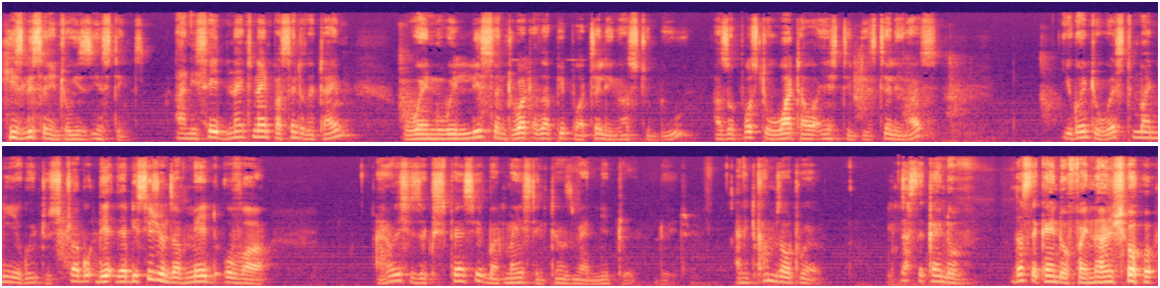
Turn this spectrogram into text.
He's listening to his instincts. And he said 99% of the time, when we listen to what other people are telling us to do, as opposed to what our instinct is telling us, you're going to waste money, you're going to struggle. The, the decisions I've made over, I know this is expensive, but my instinct tells me I need to do it. And it comes out well. That's the kind of that's the kind of financial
